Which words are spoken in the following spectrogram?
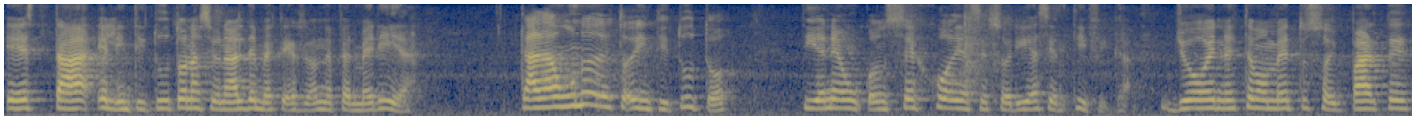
está el Instituto Nacional de Investigación de Enfermería. Cada uno de estos institutos tiene un consejo de asesoría científica. Yo en este momento soy parte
